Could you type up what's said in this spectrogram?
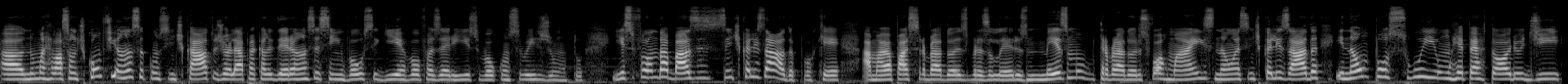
ah, numa relação de confiança com o sindicato, de olhar para aquela liderança e assim, vou seguir, vou fazer isso, vou construir junto. E isso falando da base sindicalizada, porque a maior parte dos trabalhadores brasileiros, mesmo trabalhadores formais, não é sindicalizada e não possui um repertório de,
